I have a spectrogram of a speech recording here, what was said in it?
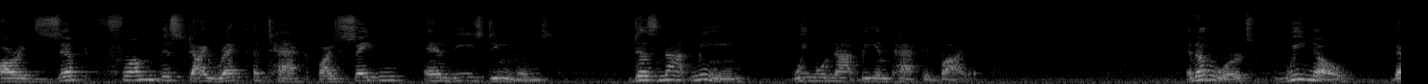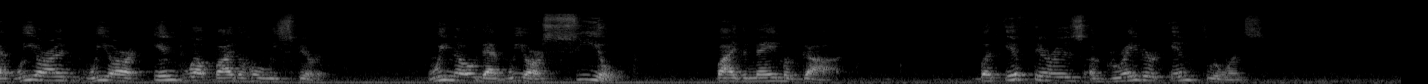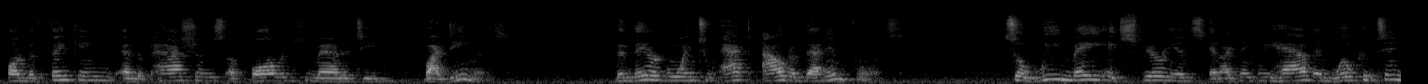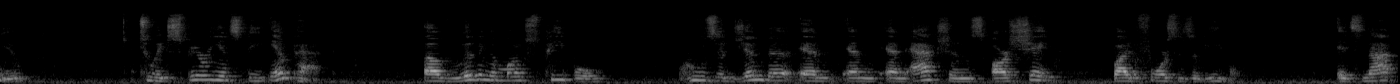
are exempt from this direct attack by Satan and these demons does not mean we will not be impacted by it. In other words, we know that we are in, we are indwelt by the Holy Spirit. We know that we are sealed by the name of God. But if there is a greater influence on the thinking and the passions of fallen humanity by demons, then they are going to act out of that influence. So we may experience, and I think we have and will continue to experience the impact of living amongst people whose agenda and, and, and actions are shaped by the forces of evil. It's not,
